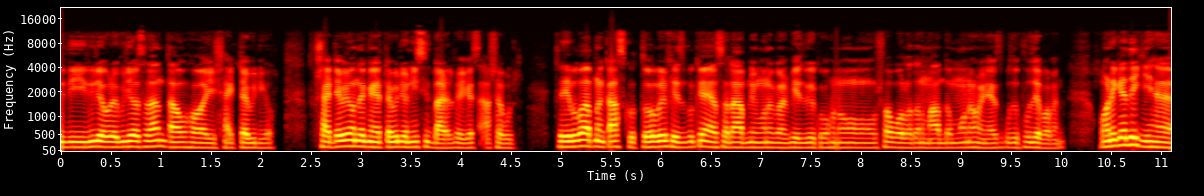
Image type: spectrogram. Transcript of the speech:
যদি ভিডিও করে ভিডিও ছাড়ান, তাও হয় ষাটটা ভিডিও ষাটটা ভিডিও দেখবেন, একটা ভিডিও নিশ্চিত ভাইরাল হয়ে গেছে, আশা করি। তো এইভাবে আপনার কাজ করতে হবে ফেসবুকে এছাড়া আপনি মনে করেন ফেসবুকে কখনো সফলতার মাধ্যম মনে হয় না খুঁজে খুঁজে পাবেন। অনেকে দেখি হ্যাঁ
